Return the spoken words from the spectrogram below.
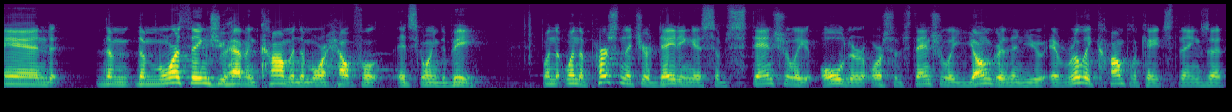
And the, the more things you have in common, the more helpful it's going to be. When the, when the person that you're dating is substantially older or substantially younger than you, it really complicates things, that,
